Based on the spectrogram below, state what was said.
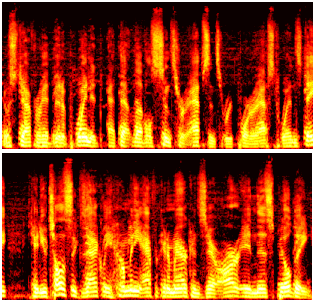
No staffer had been appointed at that level since her absence, a reporter asked Wednesday. Can you tell us exactly how many African Americans there are in this building?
